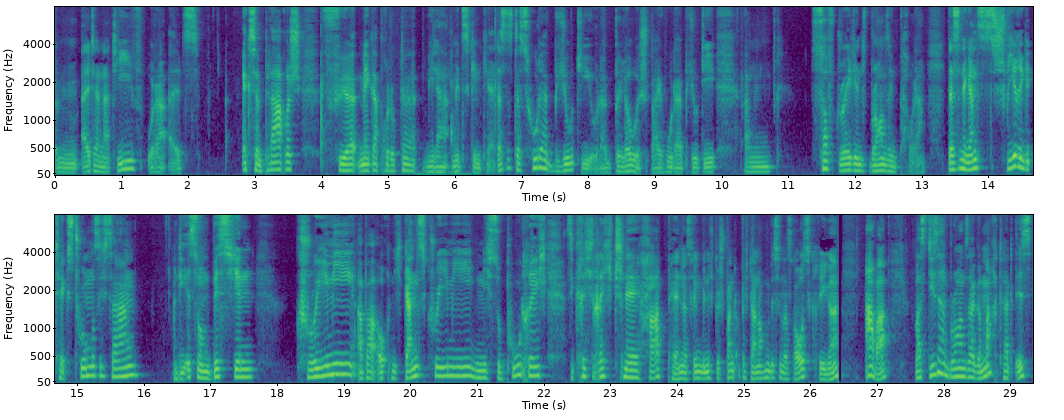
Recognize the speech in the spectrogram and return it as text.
ähm, alternativ oder als exemplarisch für Make-up-Produkte wieder mit Skincare. Das ist das Huda Beauty oder Glowish bei Huda Beauty ähm, Soft Radiance Bronzing Powder. Das ist eine ganz schwierige Textur, muss ich sagen. Die ist so ein bisschen creamy, aber auch nicht ganz creamy, nicht so pudrig. Sie kriegt recht schnell Hardpan, deswegen bin ich gespannt, ob ich da noch ein bisschen was rauskriege. Aber was dieser Bronzer gemacht hat, ist,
